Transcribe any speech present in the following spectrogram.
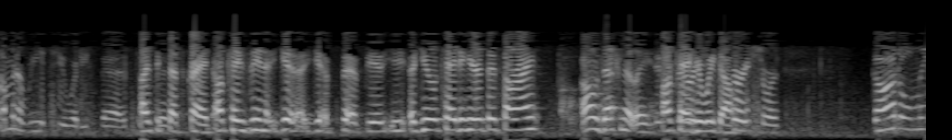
I'm going to read to you what he says. He I think says, that's great. Okay, Zena, you, you, you, are you okay to hear this? All right. Oh, definitely. It's Okay, very- here we go. Very short. God only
